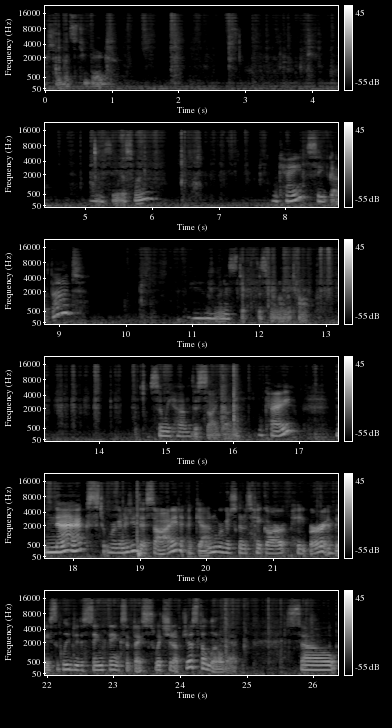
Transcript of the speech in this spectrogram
Actually, that's too big. Let me see this one. Okay, so you've got that. And I'm gonna stick this one on the top. So we have this side done, okay? Next, we're gonna do this side. Again, we're just gonna take our paper and basically do the same thing, except I switch it up just a little bit. So,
